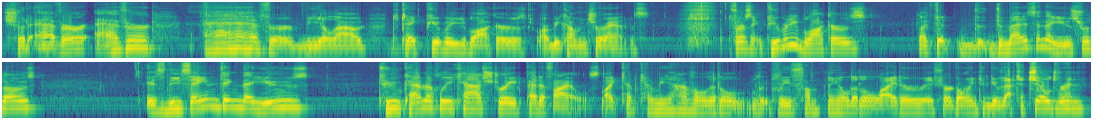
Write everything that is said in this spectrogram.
should ever, ever, ever be allowed to take puberty blockers or become trans. First thing, puberty blockers, like the, the, the medicine they use for those, is the same thing they use to chemically castrate pedophiles. Like, can, can we have a little, please, something a little lighter if you're going to give that to children?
